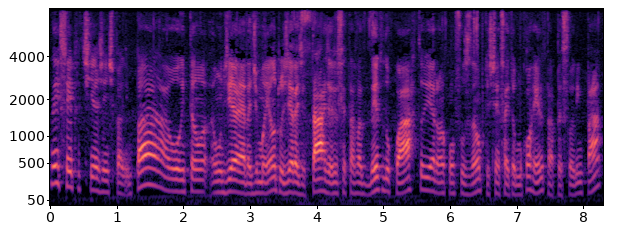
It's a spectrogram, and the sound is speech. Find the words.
nem sempre tinha gente para limpar, ou então um dia era de manhã, outro dia era de tarde, às vezes você estava dentro do quarto e era uma confusão, porque tinha que sair todo mundo correndo para a pessoa limpar.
